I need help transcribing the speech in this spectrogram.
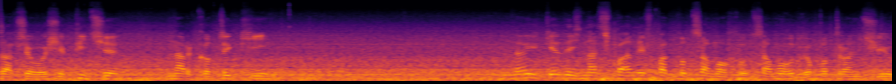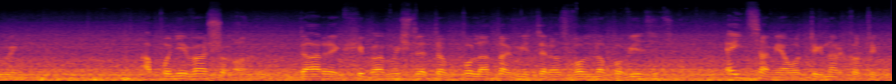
zaczęło się picie, narkotyki. No i kiedyś naćpany wpadł pod samochód. Samochód go potrącił. A ponieważ Darek, chyba myślę to po latach mi teraz wolno powiedzieć, ejca miał od tych narkotyków.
